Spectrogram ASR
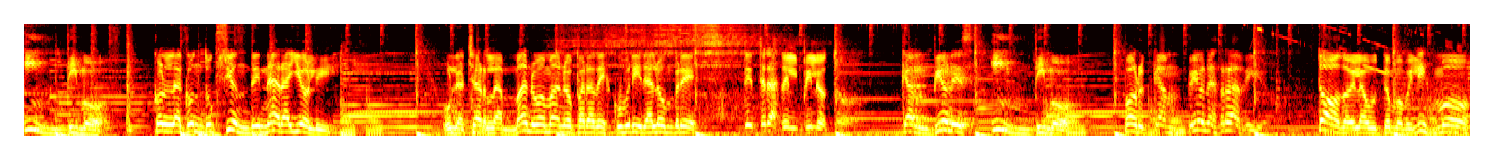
Íntimo, con la conducción de Nara Yoli. Una charla mano a mano para descubrir al hombre detrás del piloto. Campeones Íntimo, por Campeones Radio. Todo el automovilismo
